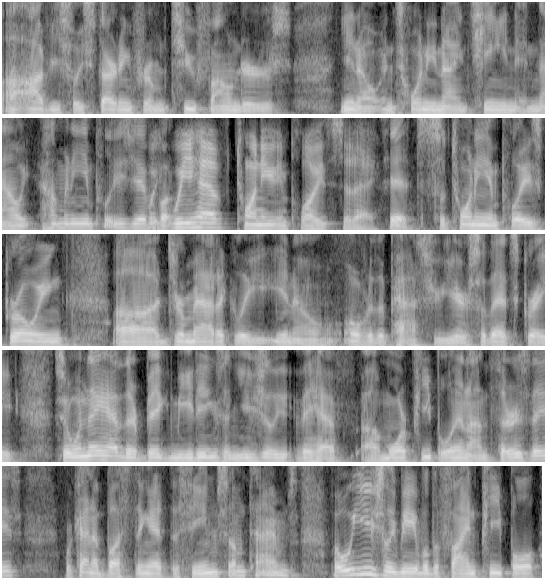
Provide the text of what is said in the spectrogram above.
Uh, obviously, starting from two founders, you know, in 2019, and now how many employees do you have? We, we have 20 employees today. Yeah, so 20 employees, growing uh, dramatically, you know, over the past few years. So that's great. So when they have their big meetings, and usually they have uh, more people in on Thursdays. We're kind of busting at the seams sometimes, but we usually be able to find people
